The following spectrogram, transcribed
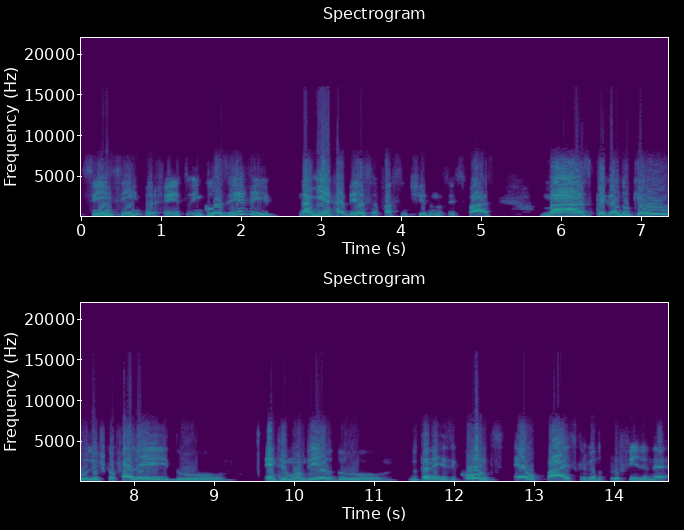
Sim, sim, perfeito. Inclusive, na minha cabeça, faz sentido, não sei se faz, mas pegando o que eu, o livro que eu falei do Entre o Mundo e Eu, do, do Tanner Coates, é o pai escrevendo para o filho, né?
